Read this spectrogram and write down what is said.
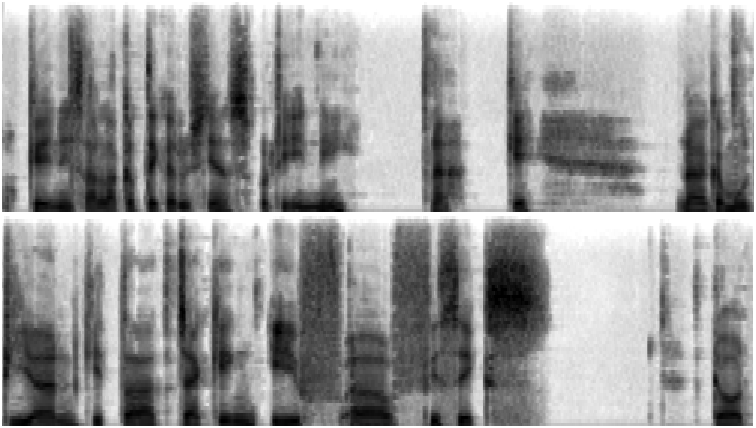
oke okay, ini salah ketik harusnya seperti ini. Nah oke. Okay. nah kemudian kita checking if uh, physics dot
